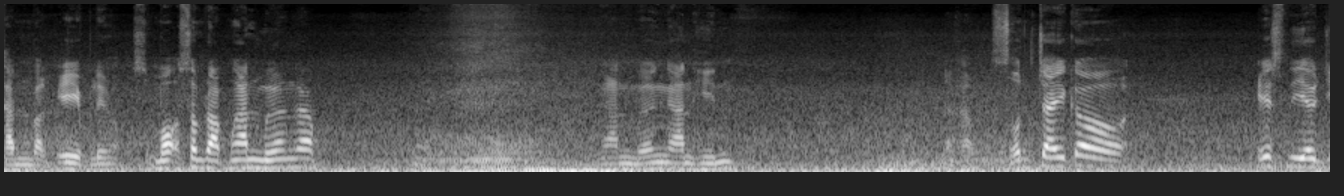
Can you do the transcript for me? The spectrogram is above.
คันบักเอฟเลยเหมาะสำหรับงานเมืองครับ งานเมืองงานหินนะครับสนใจก็ SDLG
